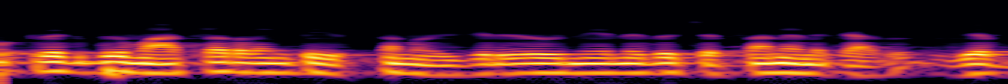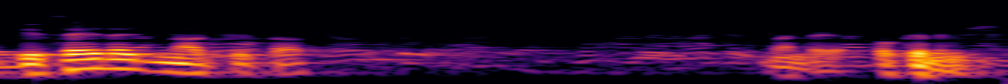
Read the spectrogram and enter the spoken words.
ఒకరిద్దరు మాట్లాడారంటే ఇస్తాను. ఇక్కడ నేను ఏదో చెప్పానని కాదు. We have decided not to talk Bandla ఒక ఒక్క నిమిషం.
